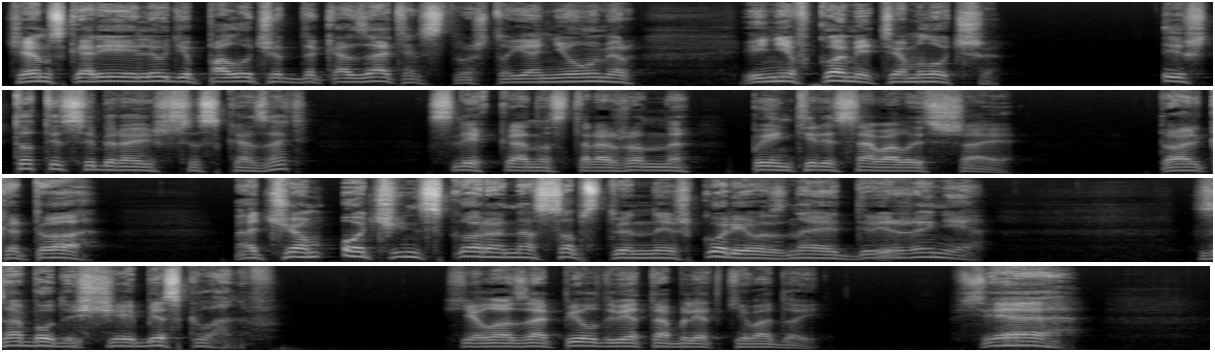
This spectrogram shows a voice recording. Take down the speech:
Чем скорее люди получат доказательства, что я не умер и не в коме, тем лучше. — И что ты собираешься сказать? — слегка настороженно поинтересовалась Шая. — Только то, о чем очень скоро на собственной шкуре узнает движение за будущее без кланов. Хило запил две таблетки водой. Все,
